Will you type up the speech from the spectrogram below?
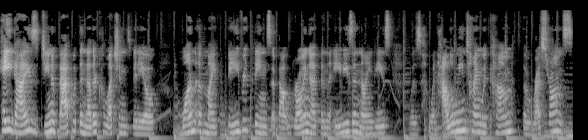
Hey guys, Gina back with another collections video. One of my favorite things about growing up in the 80s and 90s was when Halloween time would come, the restaurants,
